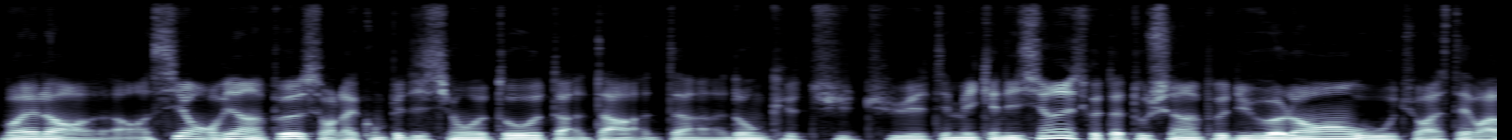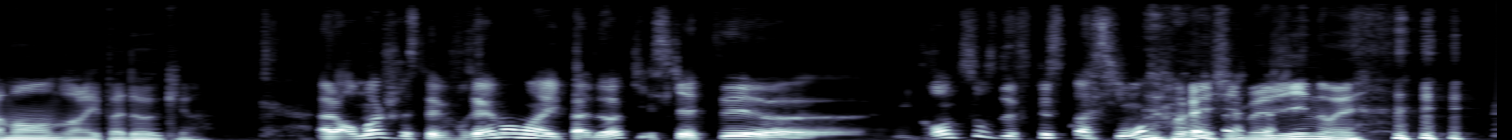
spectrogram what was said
Bon, alors, si on revient un peu sur la compétition auto, donc tu, tu, étais mécanicien, est-ce que tu as touché un peu du volant ou tu restais vraiment dans les paddocks? Alors moi, je restais vraiment dans les paddocks, ce qui a été euh, une grande source de frustration. ouais, j'imagine, ouais.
